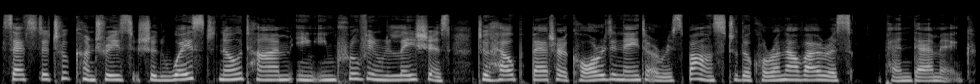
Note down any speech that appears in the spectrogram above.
said the two countries should waste no time in improving relations to help better coordinate a response to the coronavirus pandemic.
